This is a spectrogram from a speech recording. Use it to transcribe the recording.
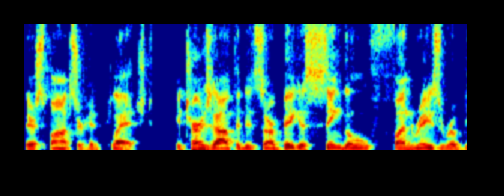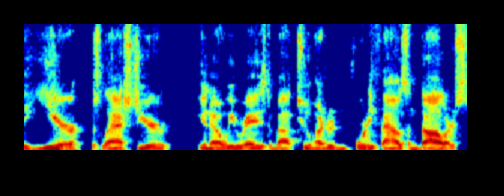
their sponsor had pledged. It turns out that it's our biggest single fundraiser of the year. Last year, you know, we raised about $240,000.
